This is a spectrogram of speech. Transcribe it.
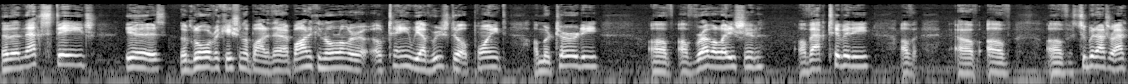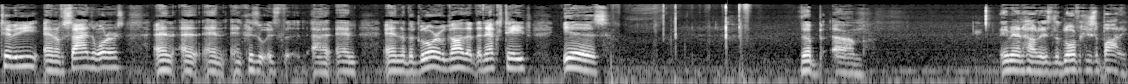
that the next stage is the glorification of the body. That our body can no longer obtain. We have reached to a point of maturity, of, of revelation, of activity, of of of of supernatural activity and of signs and wonders and and and because it's uh, and and the glory of God that the next stage is the um amen how is the glorification of the body.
